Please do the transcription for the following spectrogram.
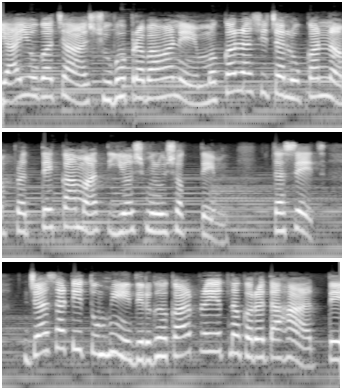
या योगाच्या शुभ प्रभावाने मकर राशीच्या लोकांना प्रत्येक कामात यश मिळू शकते. तसेच ज्यासाठी तुम्ही दीर्घकाळ प्रयत्न करत आहात ते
